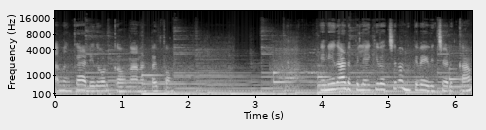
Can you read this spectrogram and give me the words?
അത് നിങ്ങൾക്ക് ആഡ് ചെയ്ത് കൊടുക്കാവുന്നതാണ് കേട്ടോ ഇപ്പം. ഇനി ഇത് അടുപ്പിലേക്ക് വെച്ച് നമുക്ക് വേവിച്ചെടുക്കാം.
